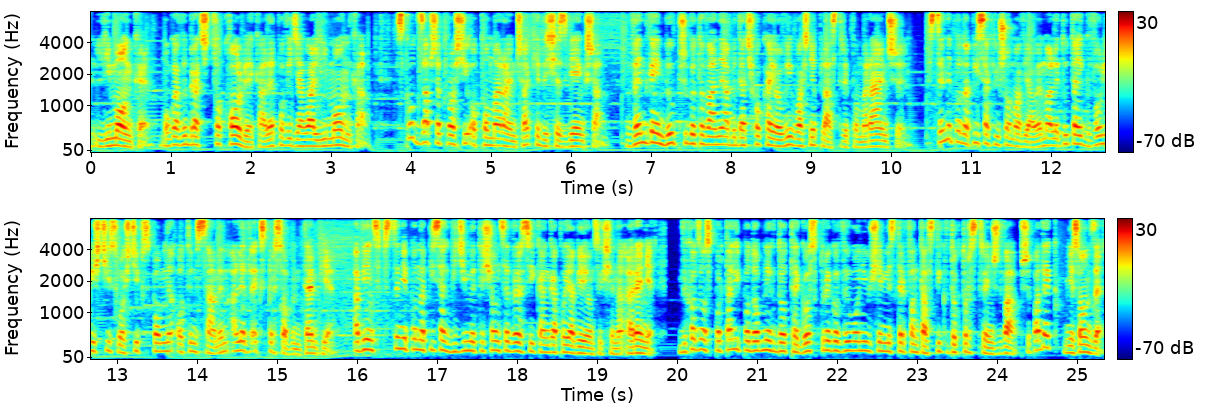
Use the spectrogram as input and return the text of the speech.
limonkę. Mogła wybrać cokolwiek, ale powiedziała limonka. Scott zawsze prosi o pomarańcza, kiedy się zwiększa. W Endgame był przygotowany, aby dać Hokajowi właśnie plastry pomarańczy. Sceny po napisach już omawiałem, ale tutaj gwoli ścisłości wspomnę o tym samym, ale w ekspresowym tempie. A więc w scenie po napisach widzimy tysiące wersji Kanga pojawiających się na arenie. Wychodzą z portali podobnych do tego, z którego wyłonił się Mr. Fantastic w Doctor Strange 2. Przypadek? Nie sądzę.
